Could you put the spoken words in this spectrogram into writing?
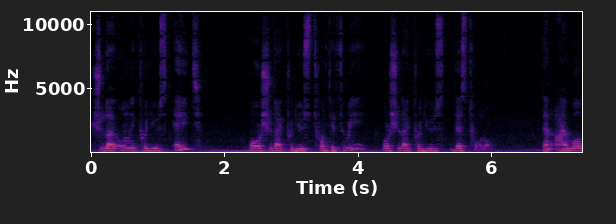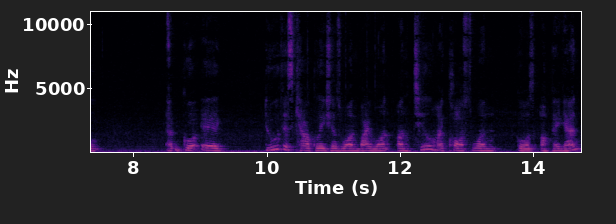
should I only produce 8 or should I produce 23 or should I produce this total? Then I will uh, go uh, do these calculations one by one until my cost one goes up again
